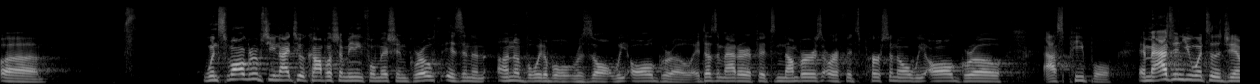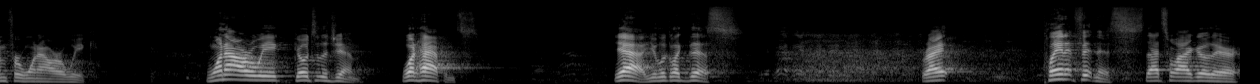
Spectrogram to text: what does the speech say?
Uh, when small groups unite to accomplish a meaningful mission, growth is an unavoidable result. We all grow. It doesn't matter if it's numbers or if it's personal, we all grow as people. Imagine you went to the gym for one hour a week. One hour a week, go to the gym. What happens? Yeah, you look like this. right? Planet Fitness. That's why I go there.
